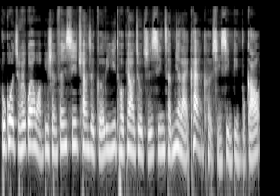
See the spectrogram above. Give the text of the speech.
不过，指挥官王必胜分析，穿着隔离衣投票，就执行层面来看，可行性并不高。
